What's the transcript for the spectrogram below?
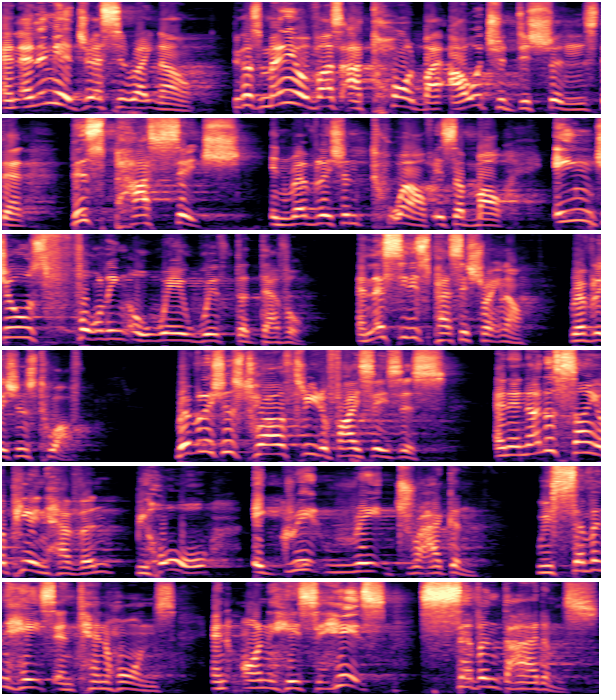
and, and let me address it right now. Because many of us are taught by our traditions that this passage in Revelation 12 is about angels falling away with the devil. And let's see this passage right now Revelations 12. Revelations 12, 3 to 5 says this And another sign appeared in heaven Behold, a great red dragon with seven heads and ten horns, and on his heads seven diadems.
